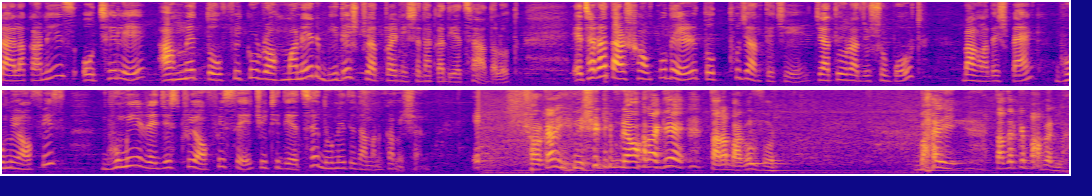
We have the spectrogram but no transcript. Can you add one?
লায়লা কানিজ ও ছেলে আহমেদ তৌফিকুর রহমানের বিদেশ যাত্রায় নিষেধাজ্ঞা দিয়েছে আদালত। এছাড়া তার সম্পদের তথ্য জানতে চেয়ে জাতীয় রাজস্ব বোর্ড, বাংলাদেশ ব্যাংক, ভূমি অফিস, ভূমি রেজিস্ট্রি অফিসে চিঠি দিয়েছে দুর্নীতি দমন কমিশন। সরকার ইনিশিয়েটিভ নেওয়ার আগে তারা বাগলফোর ভাই, তাদেরকে পাবেন না।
